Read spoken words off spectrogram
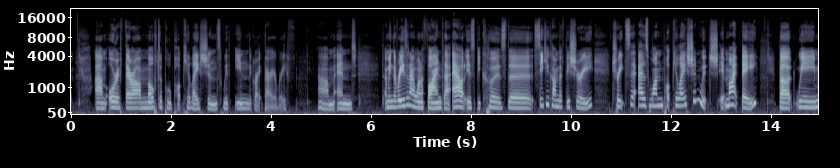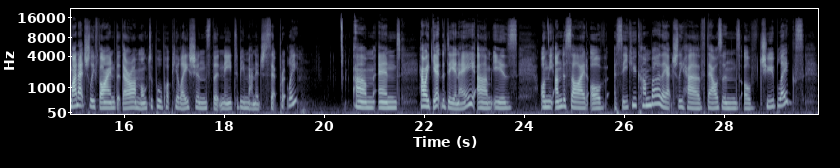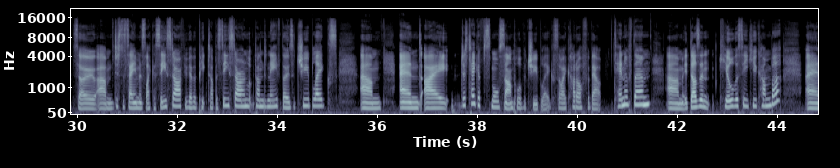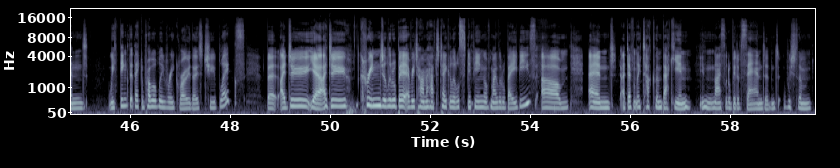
um, or if there are multiple populations within the Great Barrier Reef. Um, and I mean, the reason I want to find that out is because the sea cucumber fishery treats it as one population, which it might be, but we might actually find that there are multiple populations that need to be managed separately. Um, and how I get the DNA um, is on the underside of a sea cucumber, they actually have thousands of tube legs. So, um, just the same as like a sea star, if you've ever picked up a sea star and looked underneath, those are tube legs. Um, and I just take a small sample of the tube legs. So, I cut off about 10 of them. Um, it doesn't kill the sea cucumber, and we think that they can probably regrow those tube legs. But I do, yeah, I do cringe a little bit every time I have to take a little snipping of my little babies. Um, and I definitely tuck them back in, in a nice little bit of sand and wish them,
